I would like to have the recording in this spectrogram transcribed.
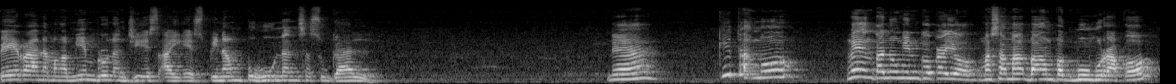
pera ng mga miyembro ng GSIS pinampuhunan sa sugal. Na? Kita mo? Ngayon tanungin ko kayo, masama ba ang pagmumura ko?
